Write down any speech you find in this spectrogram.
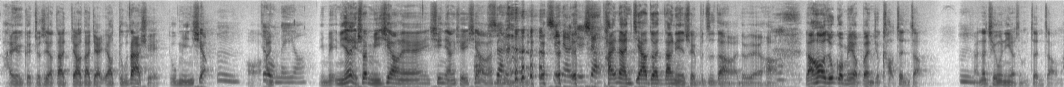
还有一个就是要大教大家要读大学，读名校，嗯，哦，这我没有，你没，你那也算名校呢，新娘学校啊，新娘学校，台南家专当年谁不知道啊，对不对哈？然后如果没有，办你就考证照。嗯，那请问你有什么证照吗？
